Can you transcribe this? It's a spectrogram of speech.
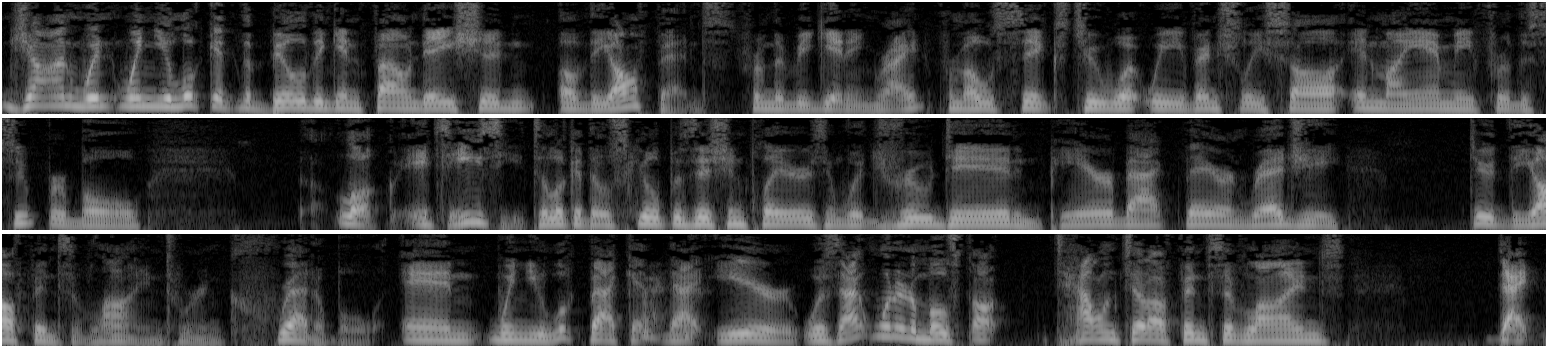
Jon, when when you look at the building and foundation of the offense from the beginning, right? From 06 to what we eventually saw in Miami for the Super Bowl. Look, it's easy to look at those skill position players and what Drew did and Pierre back there and Reggie. Dude, the offensive lines were incredible. And when you look back at that year, was that one of the most uh, talented offensive lines that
